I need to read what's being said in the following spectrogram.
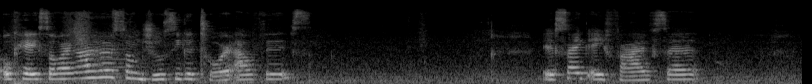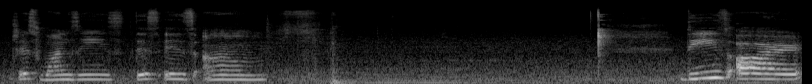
Okay, so I got her some Juicy Couture outfits. It's like a five set. Just onesies. This is, um, these are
